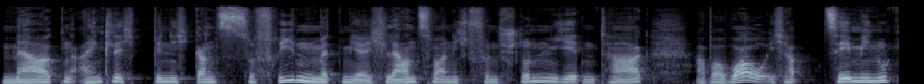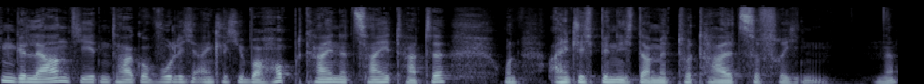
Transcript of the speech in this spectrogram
merken, eigentlich bin ich ganz zufrieden mit mir. Ich lerne zwar nicht fünf Stunden jeden Tag, aber wow, ich habe zehn Minuten gelernt jeden Tag, obwohl ich eigentlich überhaupt keine Zeit hatte und eigentlich bin ich damit total zufrieden. Ne?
